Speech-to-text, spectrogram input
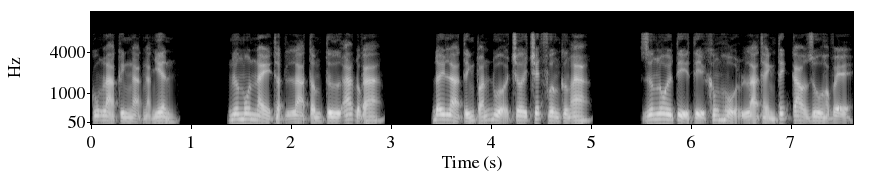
cũng là kinh ngạc ngạc nhiên. Nương môn này thật là tâm tư ác độc a. Đây là tính toán đùa chơi chết phương cương a. Dương lôi tỷ tỷ không hổ là thành tích cao du học về,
